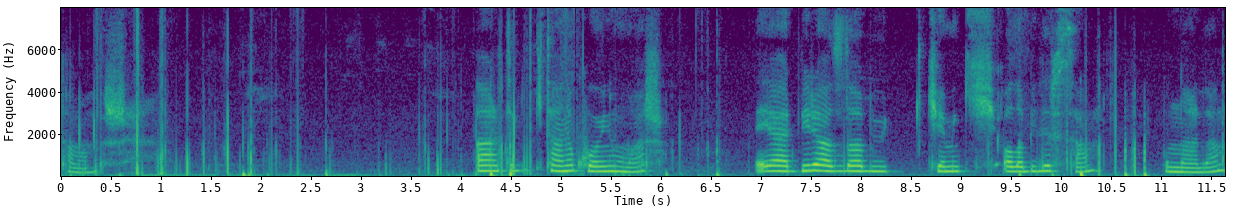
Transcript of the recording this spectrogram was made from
Tamamdır. Artık iki tane koyunum var. Eğer biraz daha büyük kemik alabilirsem bunlardan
